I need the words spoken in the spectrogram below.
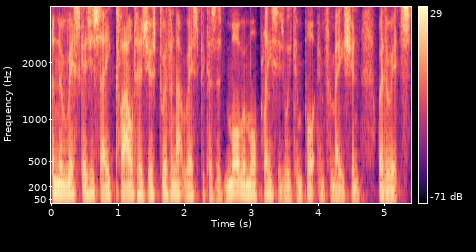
and the risk, as you say, cloud has just driven that risk because there's more and more places we can put information, whether it's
